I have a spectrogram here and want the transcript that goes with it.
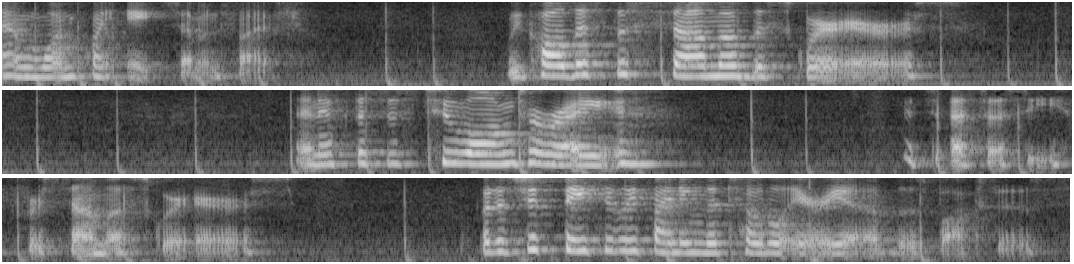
And 1.875. We call this the sum of the square errors. And if this is too long to write, it's SSE for sum of square errors. But it's just basically finding the total area of those boxes.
